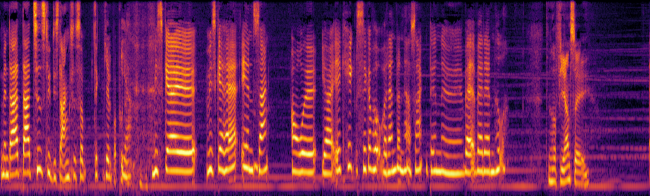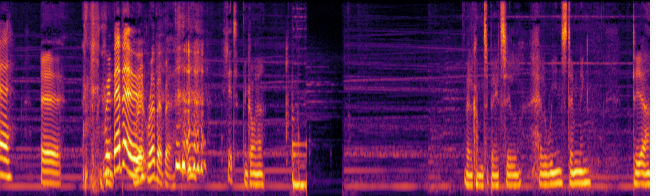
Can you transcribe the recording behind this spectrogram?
men der er, der er tidslig distance, så det hjælper på Ja. det. Vi skal, øh, vi skal have en sang, og øh, jeg er ikke helt sikker på, hvordan den her sang, den, øh, hvad, hvad det er, den hedder. Den hedder Fiancé Af af Rebecca. Re- Rebecca. Fedt. Den kommer her. Velkommen tilbage til Halloween-stemning. Det er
